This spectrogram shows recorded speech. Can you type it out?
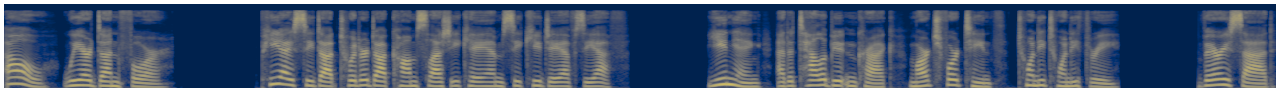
Oh, we are done for. pic.twitter.com slash ekmcqjfcf. Yin Yang, at a crack, March 14, 2023. Very sad,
